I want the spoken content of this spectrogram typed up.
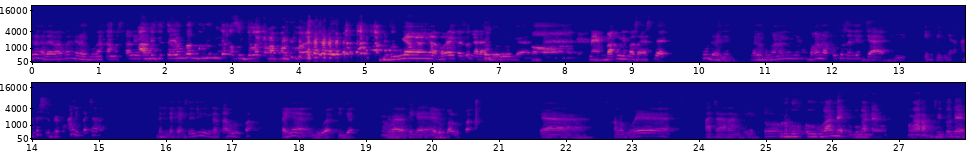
Udah gak ada apa-apa, gak ada hubungan sama sekali. Abis ditembak guru ngeliat langsung jelek rapor gue. Enggak, enggak, enggak. Pokoknya besok gak ada guru kan. Oh, Nembak nih pas SD. Udah aja. Gak ada hubungan lagi anjir. Bahkan gak putus aja. Jadi intinya Anda sudah berapa kali pacaran? Dan sejak SD sih gak tahu lupa. Kayaknya dua, tiga. Dua, tiga ya. Eh lupa, lupa. Ya, kalau gue pacaran itu hubungan deh, hubungan yang mengarah ke situ deh.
